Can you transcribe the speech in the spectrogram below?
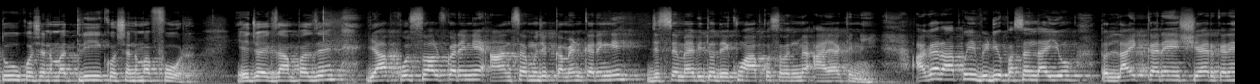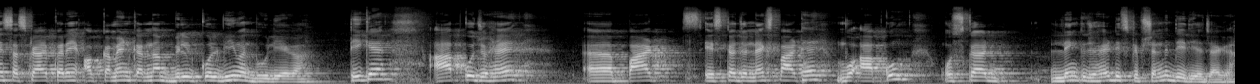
two question number three question number four ये जो एग्जांपल्स हैं, ये आप खुद सॉल्व करेंगे आंसर मुझे कमेंट करेंगे, जिससे मैं भी तो देखूँ आपको समझ में आया कि नहीं। अगर आपको ये वीडियो पसंद आई हो तो लाइक करें शेयर करें सब्सक्राइब करें और कमेंट करना बिल्कुल भी मत भूलिएगा। ठीक है? आपको जो है पार्ट इसका जो नेक्स्ट पार्ट है, वो आपको उसका लिंक जो है डिस्क्रिप्शन में दे दिया जाएगा।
